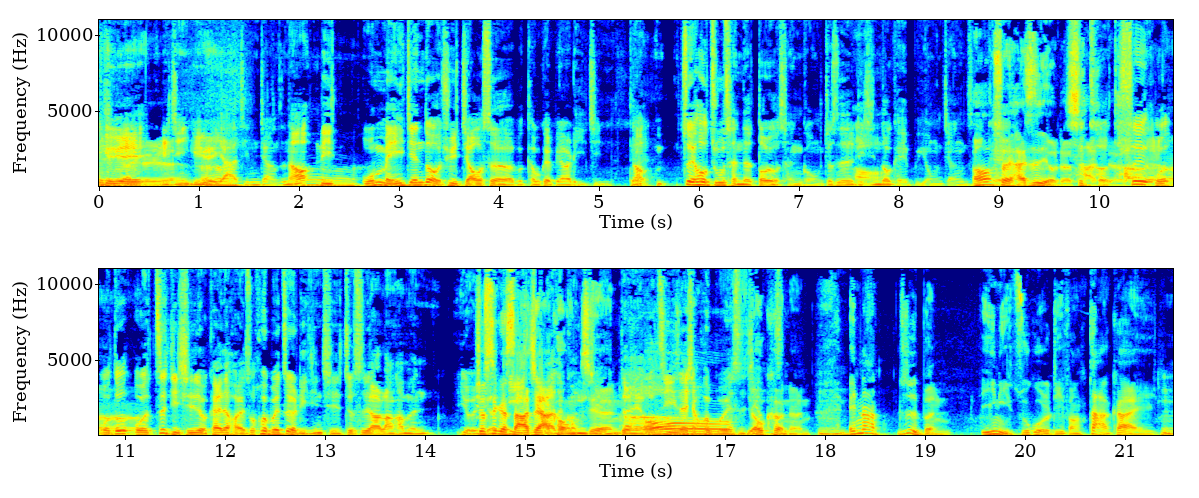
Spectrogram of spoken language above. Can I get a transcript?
一个月礼金，一个月押金这样子。然后礼，我每一间都有去交涉，可不可以不要礼金？然后最后租成的都有成功，就是礼金都可以不用这样子。哦，所以还是有的，是可谈。所以我我都我自己其实有开始在怀疑说，会不会这个礼金其实就是要让他们有一个就是个杀价空间？对，我自己在想会不会是？有可能。哎，那日本以你租过的地方，大概嗯。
